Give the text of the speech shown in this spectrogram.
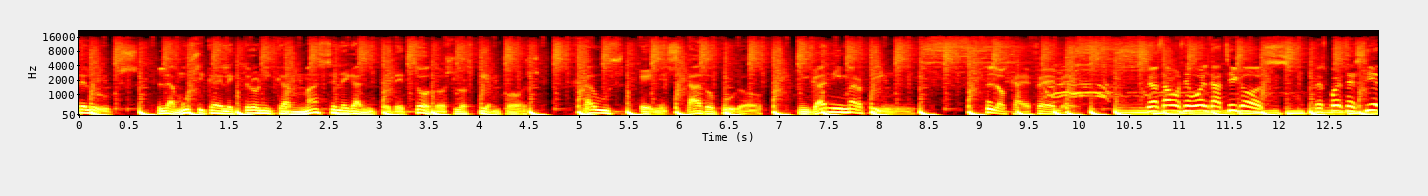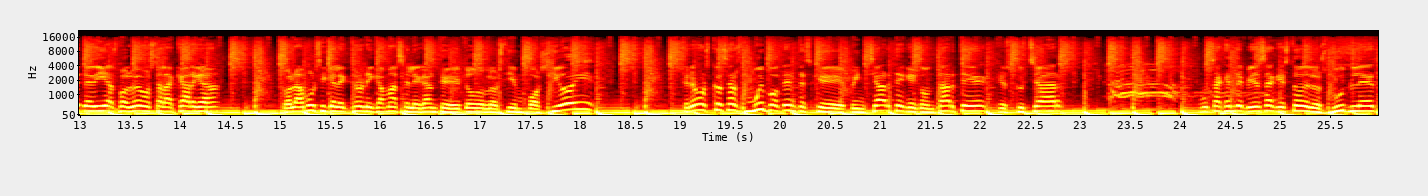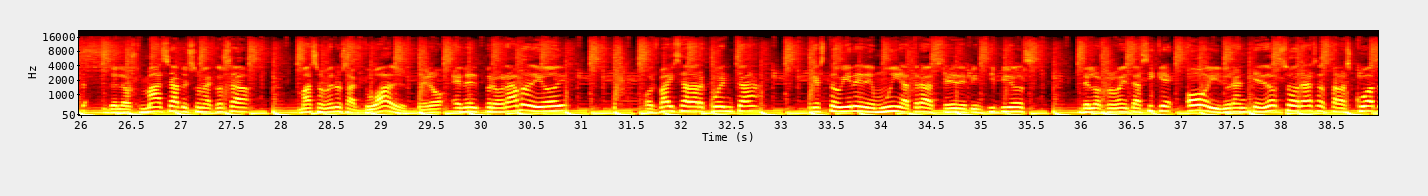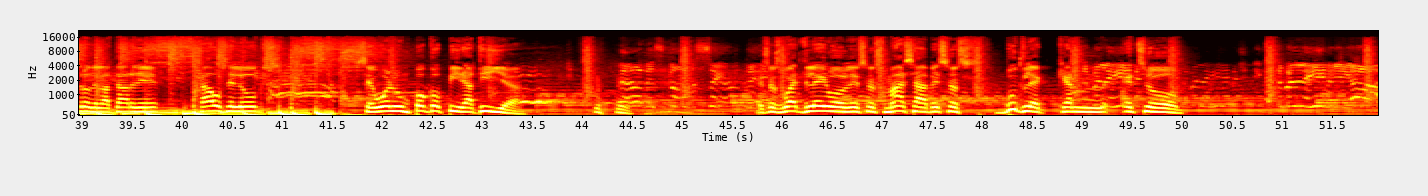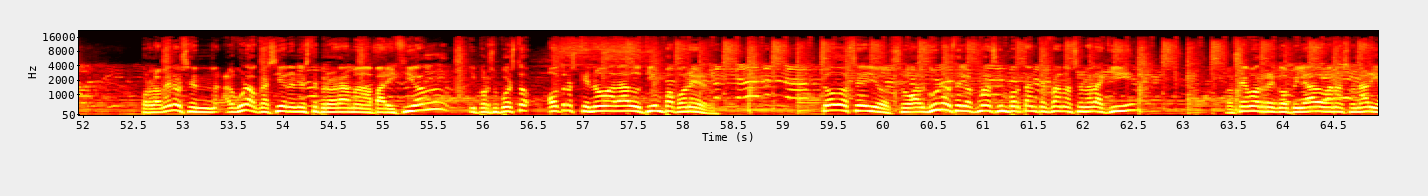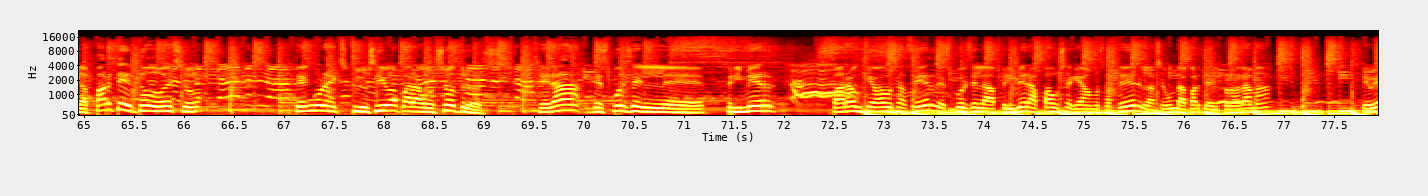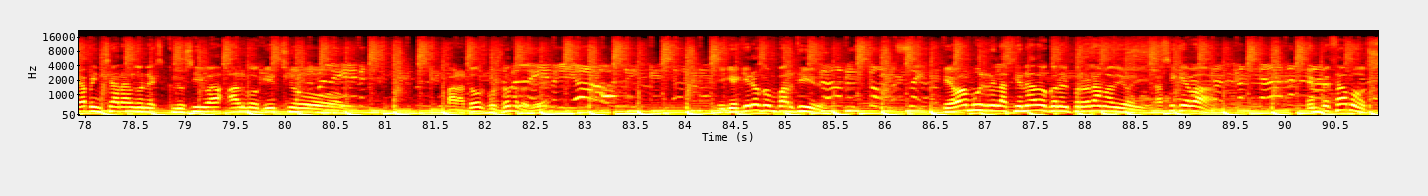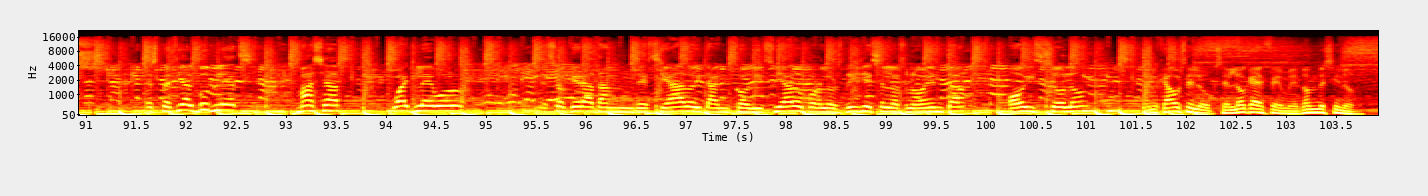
Deluxe, la música electrónica más elegante de todos los tiempos. House en estado puro. Gani Martín. Loca FM. Ya estamos de vuelta, chicos. Después de siete días volvemos a la carga con la música electrónica más elegante de todos los tiempos. Y hoy tenemos cosas muy potentes que pincharte, que contarte, que escuchar. Mucha gente piensa que esto de los bootlet, de los mashup es una cosa más o menos actual, pero en el programa de hoy os vais a dar cuenta que esto viene de muy atrás, ¿eh? de principios de los 90. Así que hoy, durante dos horas hasta las 4 de la tarde, House Deluxe se vuelve un poco piratilla. esos white label, esos mashup, esos bootleg que han hecho por lo menos en alguna ocasión en este programa aparición y por supuesto otros que no ha dado tiempo a poner. Todos ellos o algunos de los más importantes van a sonar aquí. Los hemos recopilado, van a sonar y aparte de todo eso, tengo una exclusiva para vosotros. Será después del eh, primer parón que vamos a hacer, después de la primera pausa que vamos a hacer, la segunda parte del programa. Te voy a pinchar algo en exclusiva, algo que he hecho para todos vosotros, ¿eh? Y que quiero compartir, que va muy relacionado con el programa de hoy. Así que va, empezamos. Especial Bootlets, Mashup, White Label, eso que era tan deseado y tan codiciado por los DJs en los 90, hoy solo en House Deluxe, en Loca FM, ¿dónde si no?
